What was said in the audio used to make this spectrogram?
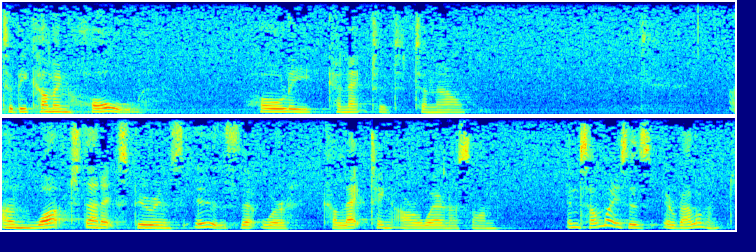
to becoming whole, wholly connected to now. And what that experience is that we're collecting our awareness on, in some ways is irrelevant.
